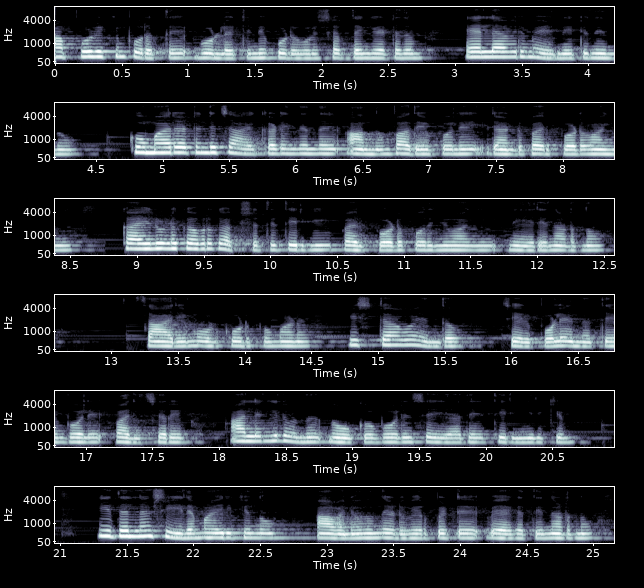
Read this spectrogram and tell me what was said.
അപ്പോഴേക്കും പുറത്ത് ബുള്ളറ്റിന്റെ കുടുകുടി ശബ്ദം കേട്ടതും എല്ലാവരും എഴുന്നേറ്റ് നിന്നു. കുമാരേട്ടന്റെ ചായക്കടയിൽ നിന്ന് അന്നും പതിവ് പോലെ രണ്ട് പരിപ്പോട വാങ്ങി കയ്യിലുള്ള കവർ കക്ഷത്തിൽ തിരികെ പരിപ്പോട പൊതിഞ്ഞു വാങ്ങി നേരെ നടന്നു. സാരി മോൾക്ക് ഉടുപ്പുമാണ് ഇഷ്ടാവോ എന്തോ? ചിലപ്പോൾ എന്നത്തെയും പോലെ വലിച്ചെറിയും. അല്ലെങ്കിൽ ഒന്ന് നോക്കുക പോലും ചെയ്യാതെ തിരിഞ്ഞിരിക്കും. ഇതെല്ലാം ശീലമായിരിക്കുന്നു. അവനൊന്ന് നെടുവീർപ്പിട്ട് വേഗത്തിൽ നടന്നു.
